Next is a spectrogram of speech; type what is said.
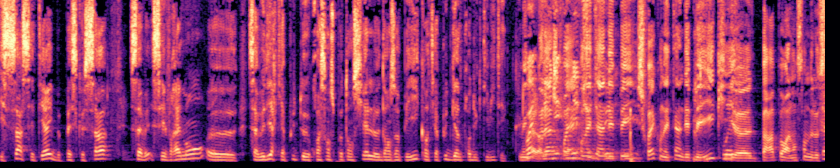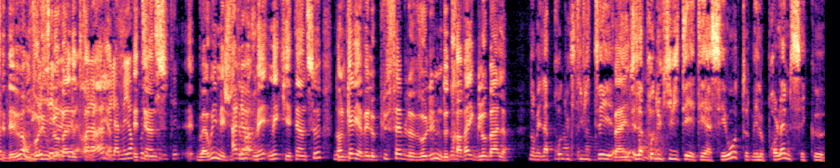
Et ça, c'est terrible parce que ça, ça c'est vraiment, euh, ça veut dire qu'il n'y a plus de croissance potentielle dans un pays quand il n'y a plus de gains de productivité. Mais Ouais, une- je croyais qu'on était un des une- pays, je croyais qu'on était un des pays qui, euh, par rapport à l'ensemble de l'OCDE, en volume global de voilà, travail, la meilleure était un, productivité. bah oui, mais justement, Alors- mais, mais qui était un de ceux dans lequel il y avait le plus faible volume de Non. travail global. Non, mais la productivité, me la productivité était assez haute, mais le problème, c'est que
